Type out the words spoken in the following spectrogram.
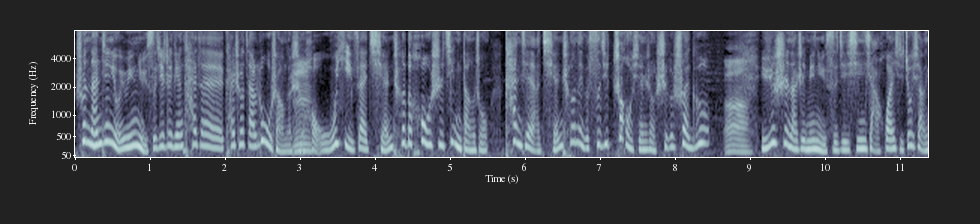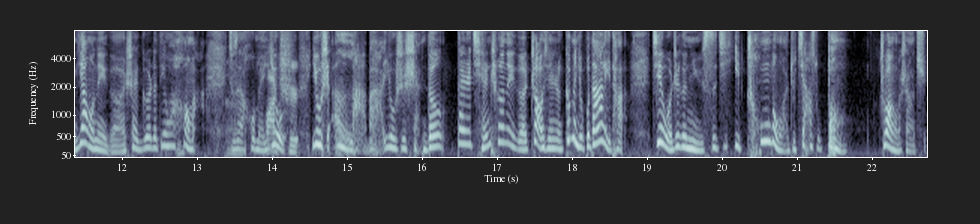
说南京有一名女司机，这天开在开车在路上的时候，无意在前车的后视镜当中看见啊，前车那个司机赵先生是个帅哥。啊，于是呢，这名女司机心下欢喜，就想要那个帅哥的电话号码，就在后面又、又是摁喇叭，又是闪灯。但是前车那个赵先生根本就不搭理他，结果这个女司机一冲动啊，就加速，嘣，撞了上去。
